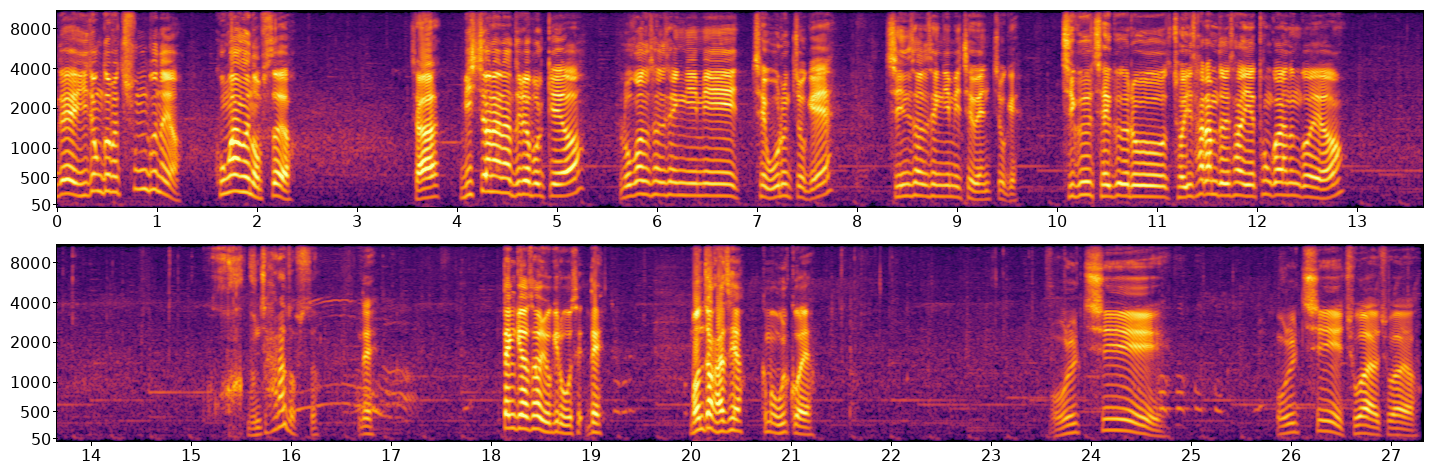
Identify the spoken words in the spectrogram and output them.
네 이 정도면 충분해요. 공항은 없어요. 자 미션 하나 드려볼게요. 로건 선생님이 제 오른쪽에 진 선생님이 제 왼쪽에 지그재그로 저희 사람들 사이에 통과하는 거예요. 와, 문제 하나도 없어. 네. 땡겨서 여기로 오세요. 네. 먼저 가세요. 그러면 올 거예요. 옳지. 옳지. 좋아요 좋아요.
